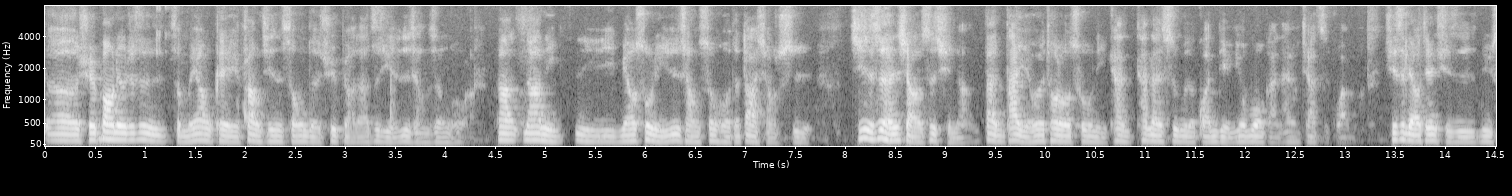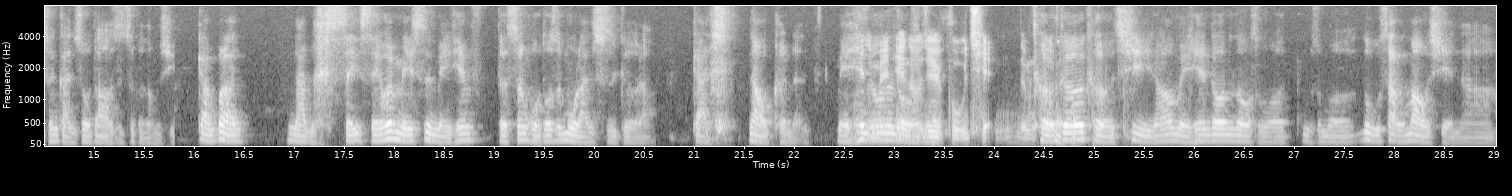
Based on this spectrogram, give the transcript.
呃，学泡妞就是怎么样可以放轻松的去表达自己的日常生活。那那你你描述你日常生活的大小事。即使是很小的事情啊，但他也会透露出你看看待事物的观点、幽默感还有价值观嘛。其实聊天，其实女生感受到的是这个东西，干不然哪个谁谁会没事每天的生活都是木兰诗歌啦？干那有可能每天都那种每天都去浮潜，可歌可泣，然后每天都那种什么什么路上冒险啊，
